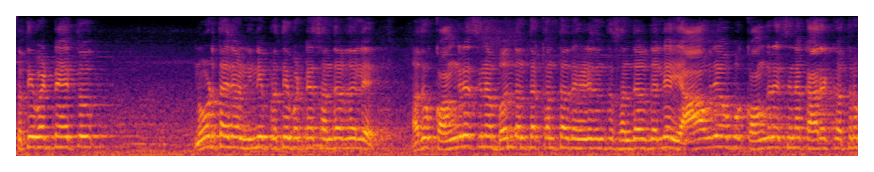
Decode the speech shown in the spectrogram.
ಪ್ರತಿಭಟನೆ ಆಯಿತು. ನೋಡ್ತಾ ಇದ್ದೀವಿ, ನಿನ್ನೆ ಪ್ರತಿಭಟನೆ ಸಂದರ್ಭದಲ್ಲಿ ಅದು ಕಾಂಗ್ರೆಸ್ಸಿನ ಬಂದ್ ಅಂತಕ್ಕಂಥದ್ದು ಹೇಳಿದಂಥ ಸಂದರ್ಭದಲ್ಲಿ ಯಾವುದೇ ಒಬ್ಬ ಕಾಂಗ್ರೆಸ್ಸಿನ ಕಾರ್ಯಕರ್ತರು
